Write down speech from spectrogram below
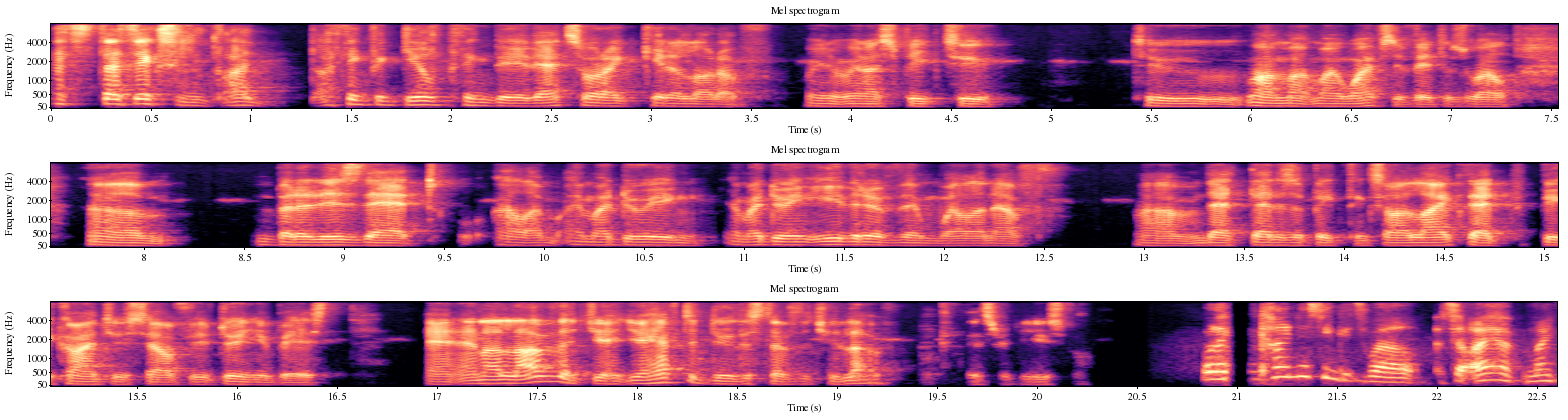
That's that's excellent. I I think the guilt thing there. That's what I get a lot of when when I speak to to well, my my wife's a vet as well. Um, but it is that well, am, am I doing am I doing either of them well enough um, that that is a big thing. So I like that. Be kind to yourself. You're doing your best, and and I love that you you have to do the stuff that you love. It's really useful. Well, I kind of think as well. So I have my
